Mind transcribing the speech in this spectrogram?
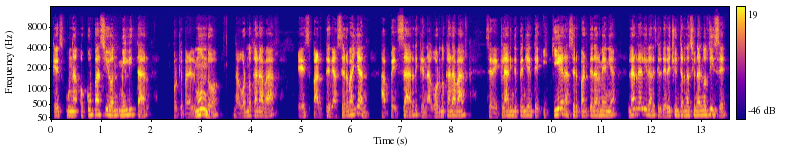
que es una ocupación militar, porque para el mundo, Nagorno-Karabaj es parte de Azerbaiyán, a pesar de que Nagorno-Karabaj se declara independiente y quiera ser parte de Armenia, la realidad es que el derecho internacional nos dice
